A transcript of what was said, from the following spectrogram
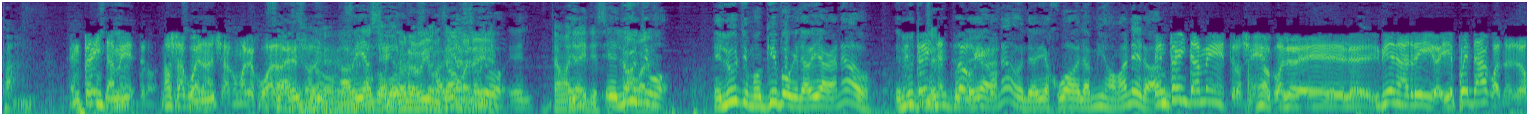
Pa. En 30 Sí. metros no se acuerdan Sí. ya cómo le jugó a la Sí, Arabia Saudita había sido. Lo vimos, había sido el, el- aire, sí, el al último, el último equipo que le había ganado. El En último 30, equipo que le había ganado le había jugado de la misma manera. En 30 metros, señor, con lo- el- bien arriba. Y después estaba cuando... lo-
